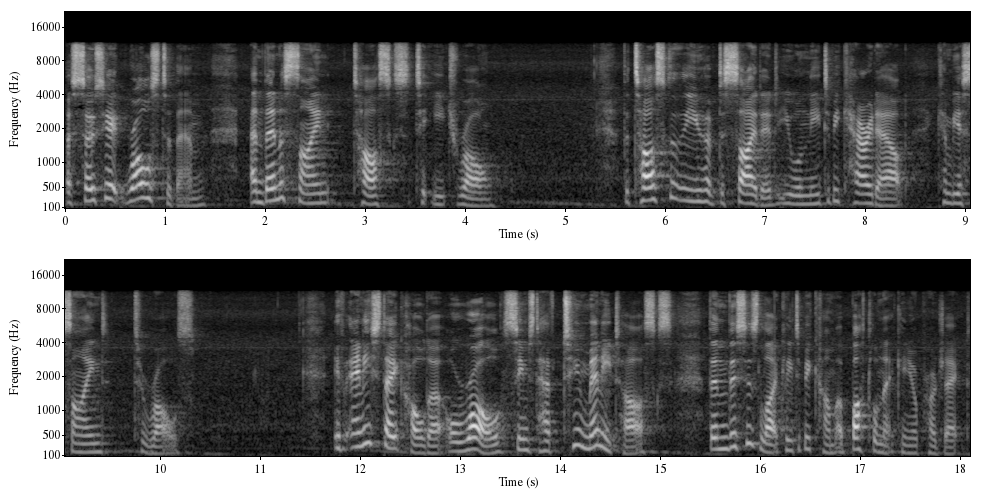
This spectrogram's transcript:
associate roles to them, and then assign tasks to each role. The tasks that you have decided you will need to be carried out can be assigned to roles. If any stakeholder or role seems to have too many tasks, then this is likely to become a bottleneck in your project.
